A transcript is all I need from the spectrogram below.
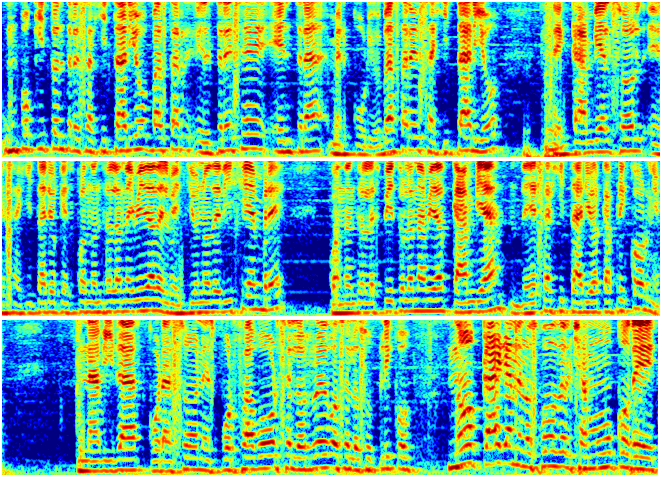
Un poquito entre Sagitario, va a estar el 13 entra Mercurio, va a estar en Sagitario, se cambia el sol en Sagitario, que es cuando entra la Navidad, el 21 de diciembre. Cuando entra el espíritu de la Navidad, cambia de Sagitario a Capricornio. Navidad, corazones, por favor, se los ruego, se los suplico. No caigan en los juegos del chamuco de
